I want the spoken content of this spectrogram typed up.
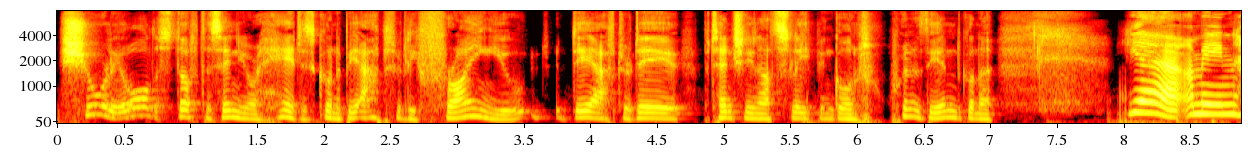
surely all the stuff that's in your head is going to be absolutely frying you day after day, potentially not sleeping. Going, when is the end going to? Yeah, I mean,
